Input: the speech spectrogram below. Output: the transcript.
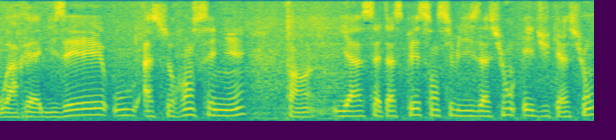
ou à réaliser ou à se renseigner. Enfin, il y a cet aspect sensibilisation, éducation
